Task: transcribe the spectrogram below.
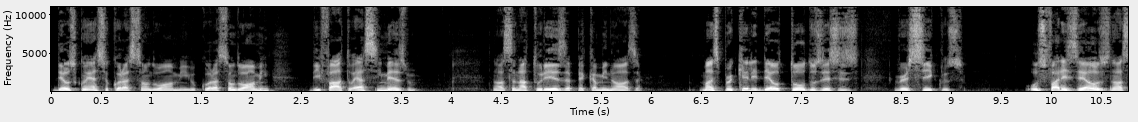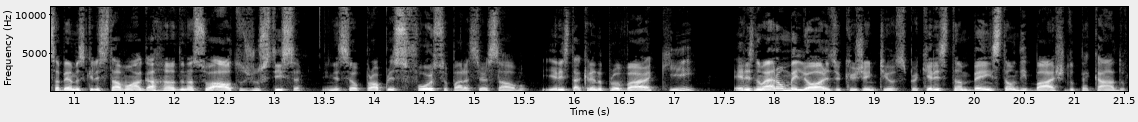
Deus conhece o coração do homem. E o coração do homem, de fato, é assim mesmo. Nossa natureza pecaminosa. Mas por que ele deu todos esses versículos? Os fariseus, nós sabemos que eles estavam agarrando na sua autojustiça e no seu próprio esforço para ser salvo. E ele está querendo provar que eles não eram melhores do que os gentios, porque eles também estão debaixo do pecado.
